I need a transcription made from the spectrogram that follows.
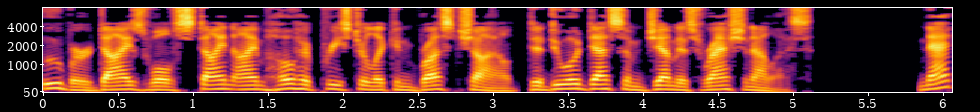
Uber dies Wolfstein im Hohepriesterlichen Brustchild de duodecim gemmis rationalis. Nach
